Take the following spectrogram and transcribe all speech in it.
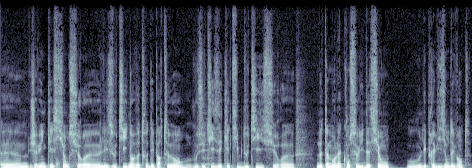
euh, j'avais une question sur les outils dans votre département. Vous utilisez quel type d'outils sur notamment la consolidation ou les prévisions des ventes?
